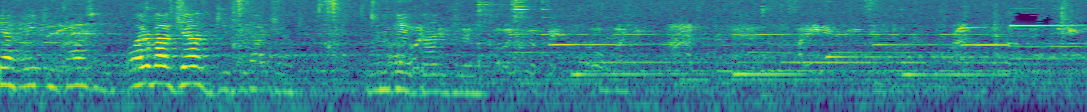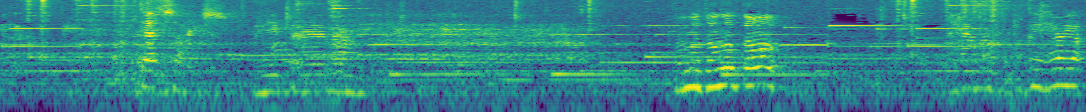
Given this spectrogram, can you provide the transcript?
You have 18,000. What about Jug? You forgot Jug. I'm gonna get a gun here. That sucks. I hate that hand Don't look, don't look, don't look. Hammer. Okay, hurry up.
